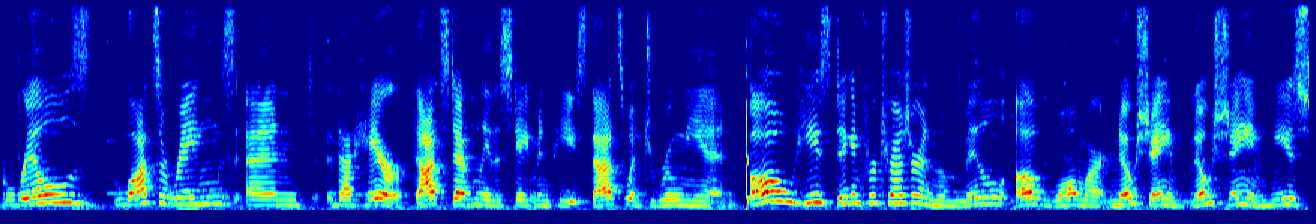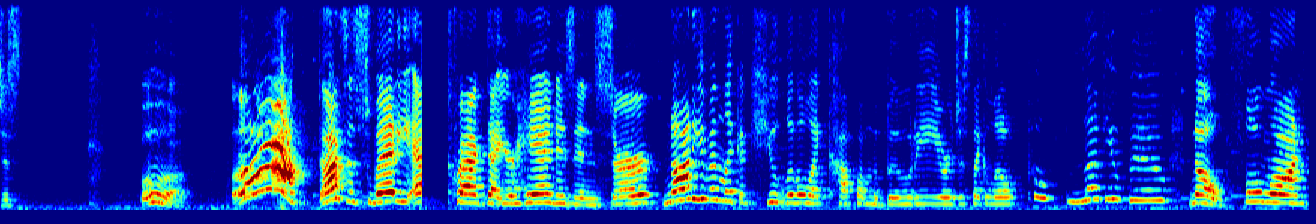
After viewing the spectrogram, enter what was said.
grills, lots of rings, and that hair. That's definitely the statement piece. That's what drew me in. Oh, he's digging for treasure in the middle of Walmart. No shame. No shame. He is just. Ugh. Ah! That's a sweaty ass crack that your hand is in, sir. Not even like a cute little like cup on the booty or just like a little poo, love you, boo. No, full on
